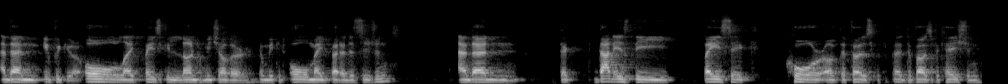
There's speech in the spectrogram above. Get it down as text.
And then if we could all like basically learn from each other, then we could all make better decisions. And then the, that is the basic core of uh, diversification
